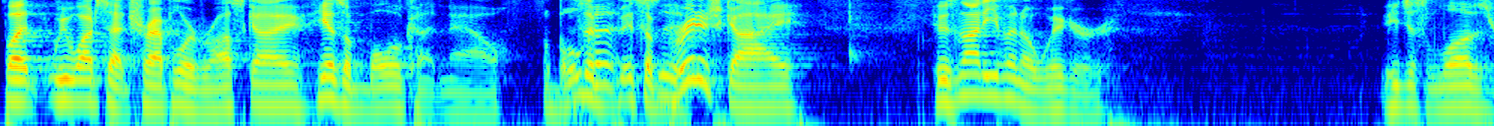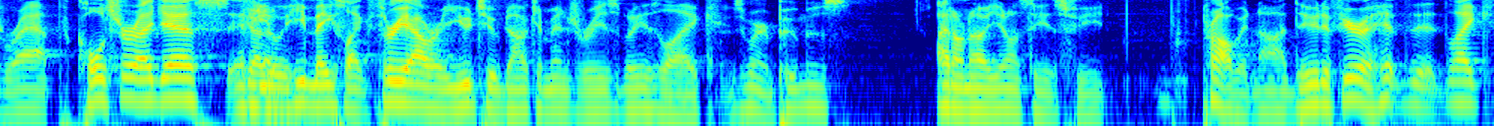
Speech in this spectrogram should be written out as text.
but we watched that TrapLore Ross guy. He has a bowl cut now. A bowl it's cut? A, it's a. British guy who's not even a wigger. He just loves rap culture, I guess, and he, he makes like three hour YouTube documentaries. But he's like, He's wearing Pumas. I don't know. You don't see his feet. Probably not, dude. If you're a hip, like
